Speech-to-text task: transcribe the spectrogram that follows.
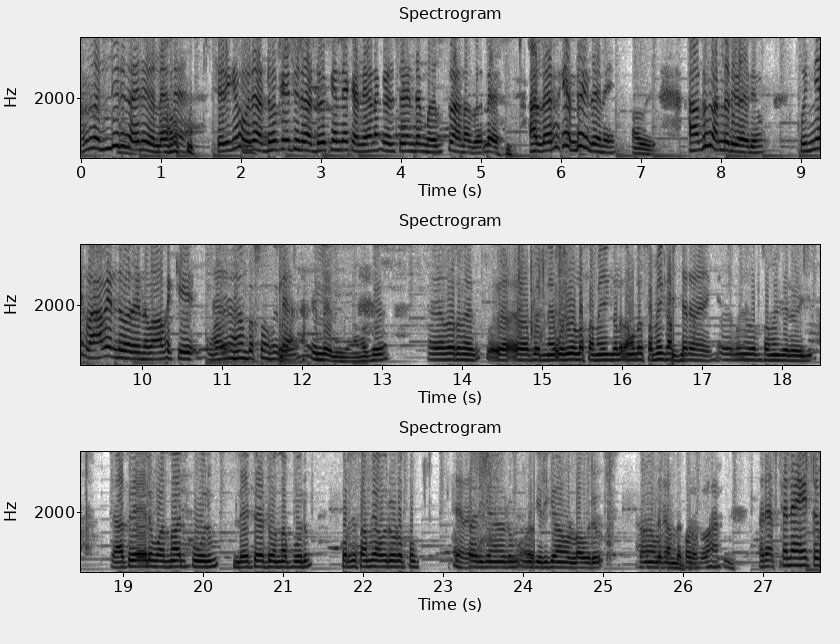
അത് വലിയൊരു കാര്യമല്ലേ ശരിക്കും ഒരു അഡ്വക്കേറ്റ് ഒരു അഡ്വക്കേറ്റിനെ കല്യാണം കഴിച്ചതിന്റെ മെറിറ്റ്സ് ആണത് അല്ലേ? അല്ലാതെ എന്താ ഇതേനെ? അതെ. നല്ലൊരു കാര്യം. കുഞ്ഞ് വാവ എന്ത് പറയുന്നു? വാവയ്ക്ക് പ്രശ്നമൊന്നുമില്ല. ഇല്ല ഇല്ല നമുക്ക് എന്ന് പറയുന്നത് പിന്നെ ഒഴിവുള്ള സമയങ്ങൾ നമ്മൾ സമയം. കുഞ്ഞുങ്ങൾക്ക് സമയം ചെലവഴിക്കും. രാത്രി ആയാലും വന്നാൽ പോലും ലേറ്റ് ആയിട്ട് വന്നാൽ പോലും കുറച്ച് സമയം അവരോടൊപ്പം സംസാരിക്കാനും ഇരിക്കാനുള്ള ഒരു ഒരു അച്ഛനായിട്ടും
